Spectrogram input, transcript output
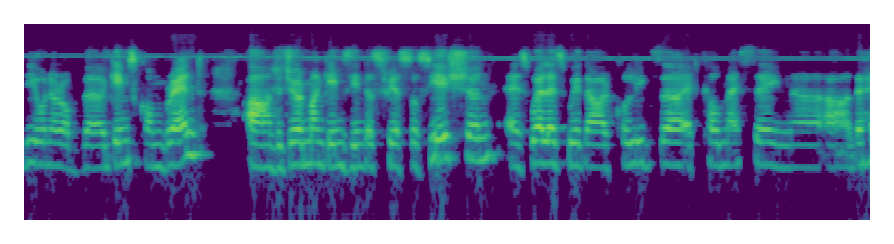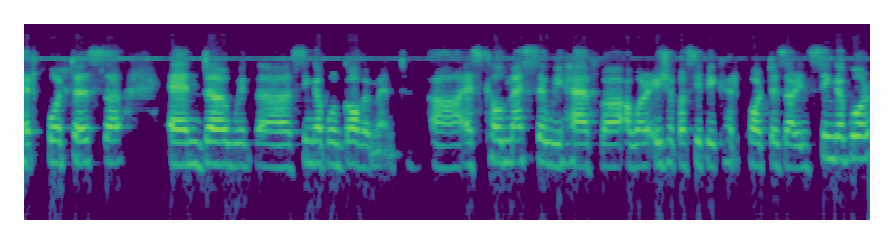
the owner of the Gamescom brand, uh, the German Games Industry Association, as well as with our colleagues uh, at Koelnmesse in uh, uh, the headquarters and with the Singapore government. as Koelnmesse, we have our Asia Pacific headquarters are in Singapore,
